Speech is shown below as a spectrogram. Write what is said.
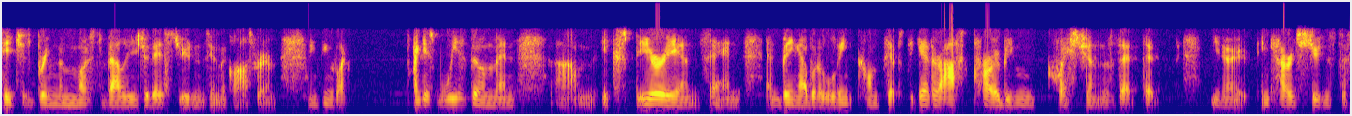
teachers bring the most value to their students in the classroom. things like I guess wisdom and um, experience and and being able to link concepts together, ask probing questions that that you know encourage students to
